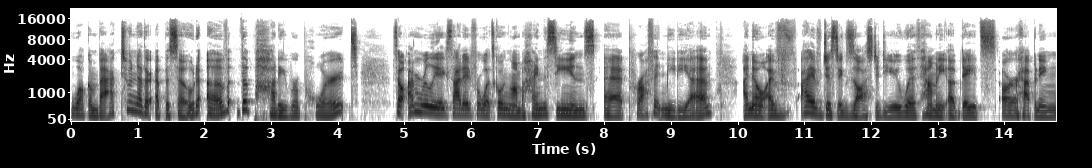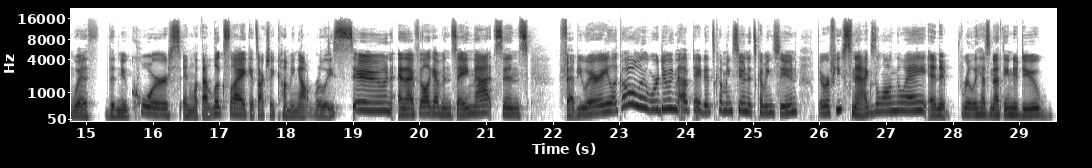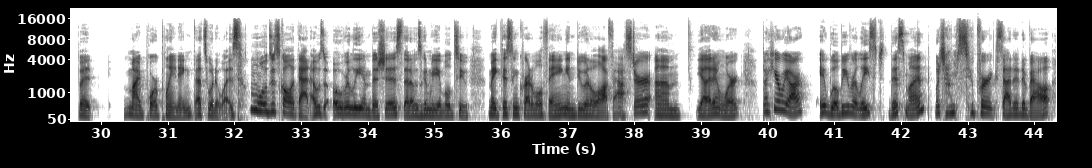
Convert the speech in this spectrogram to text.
Welcome back to another episode of the Potty Report. So, I'm really excited for what's going on behind the scenes at Profit Media. I know I've I've just exhausted you with how many updates are happening with the new course and what that looks like. It's actually coming out really soon, and I feel like I've been saying that since February, like, oh, we're doing the update. It's coming soon. It's coming soon. There were a few snags along the way, and it really has nothing to do but my poor planning. That's what it was. We'll just call it that. I was overly ambitious that I was going to be able to make this incredible thing and do it a lot faster. Um, yeah, that didn't work. But here we are. It will be released this month, which I'm super excited about.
